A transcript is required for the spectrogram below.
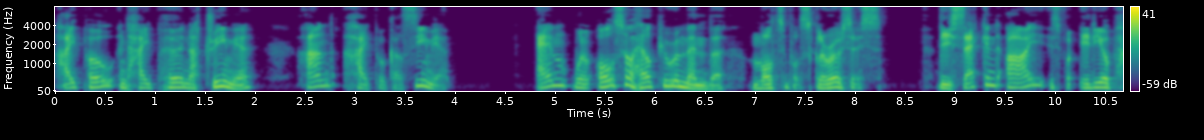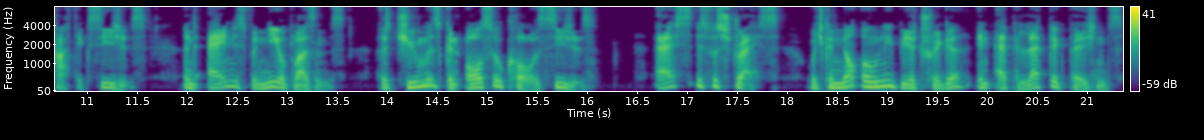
hypo and hypernatremia, and hypocalcemia. M will also help you remember multiple sclerosis. The second I is for idiopathic seizures, and N is for neoplasms, as tumours can also cause seizures. S is for stress, which can not only be a trigger in epileptic patients,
